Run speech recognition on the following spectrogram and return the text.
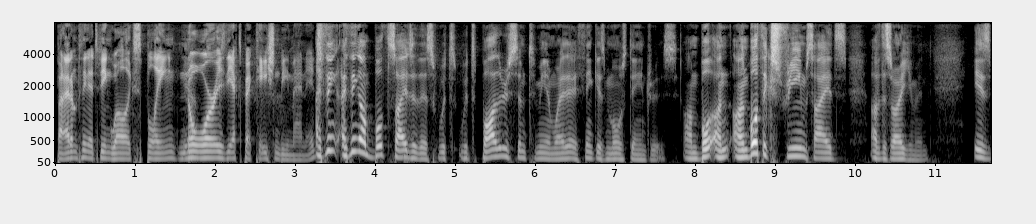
but I don't think it's being well explained, nor is the expectation being managed. I think I think on both sides of this, what's what's bothersome to me and what I think is most dangerous on both on, on both extreme sides of this argument is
